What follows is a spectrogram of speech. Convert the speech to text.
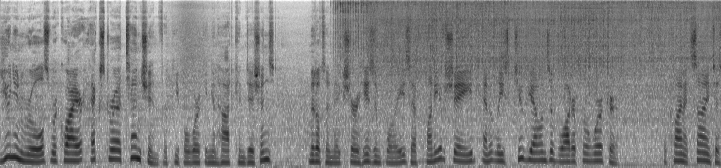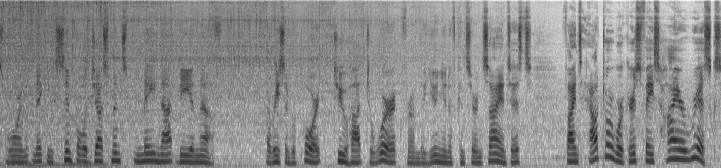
Union rules require extra attention for people working in hot conditions. Middleton makes sure his employees have plenty of shade and at least two gallons of water per worker. The climate scientists warn that making simple adjustments may not be enough. A recent report, Too Hot to Work, from the Union of Concerned Scientists, finds outdoor workers face higher risks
